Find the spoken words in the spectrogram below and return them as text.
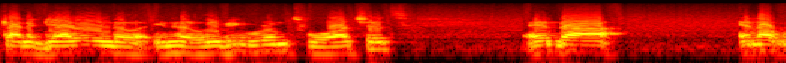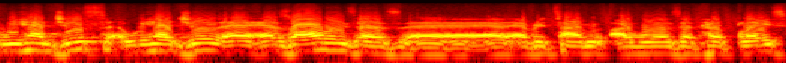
kind of gathered in the in her living room to watch it. And uh, and uh, we had just we had just as always as uh, every time I was at her place,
